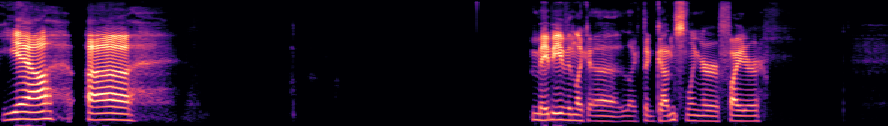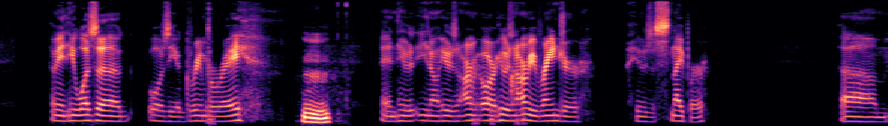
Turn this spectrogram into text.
Yeah. Uh maybe even like a like the gunslinger fighter. I mean, he was a what was he a green beret Hmm. and he was you know, he was an army or he was an army ranger. He was a sniper. Um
